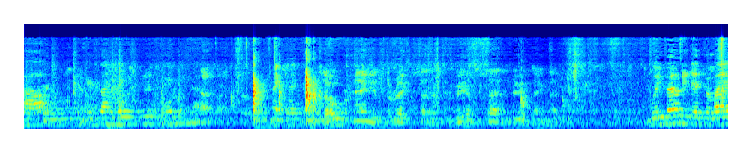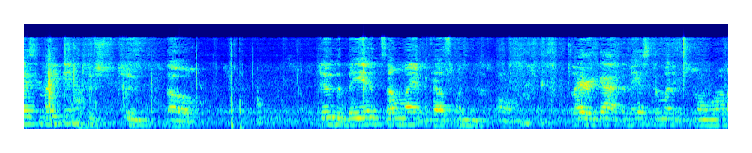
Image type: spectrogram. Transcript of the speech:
Uh, everything goes good for you now? Make that, So overhang at the rec center, did we ever decide to do anything there? We voted at the last meeting to, to, uh, do the bids on that because when, um, Larry got an estimate, it was gonna run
